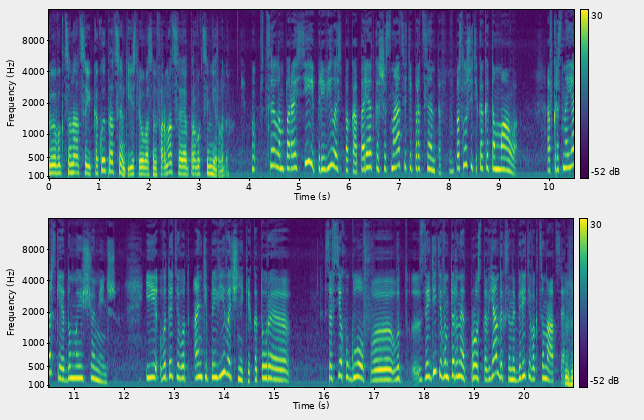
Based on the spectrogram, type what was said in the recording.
вакцинации? Какой процент, если у вас информация про вакцинированных? Ну, в целом по России привилось пока порядка 16%. Вы послушайте, как это мало. А в Красноярске, я думаю, еще меньше. И вот эти вот антипрививочники, которые со всех углов. Э, вот зайдите в интернет просто в Яндекс и наберите вакцинация. Угу.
